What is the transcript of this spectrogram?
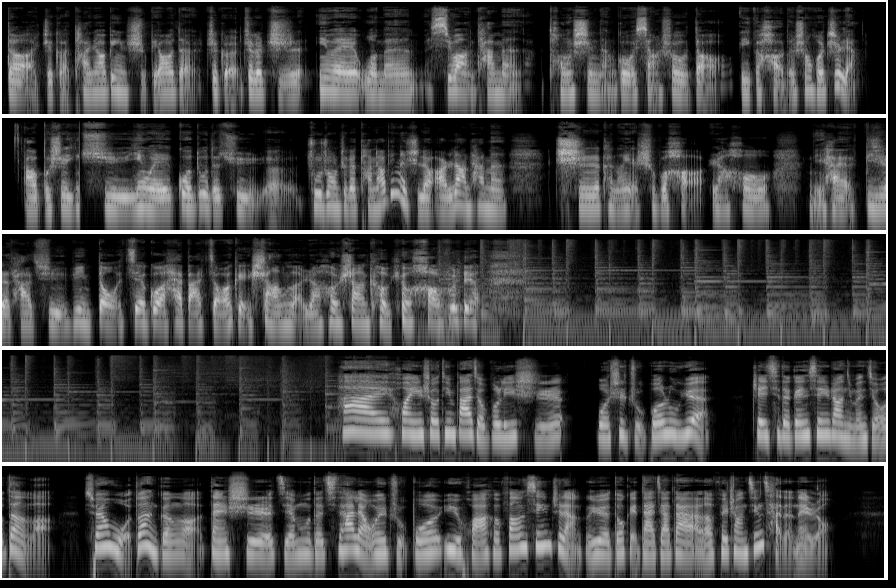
的这个糖尿病指标的这个这个值，因为我们希望他们同时能够享受到一个好的生活质量，而不是去因为过度的去呃注重这个糖尿病的治疗而让他们。吃可能也吃不好，然后你还逼着他去运动，结果还把脚给伤了，然后伤口又好不了。嗨，欢迎收听八九不离十，我是主播陆月。这一期的更新让你们久等了，虽然我断更了，但是节目的其他两位主播玉华和方心这两个月都给大家带来了非常精彩的内容。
